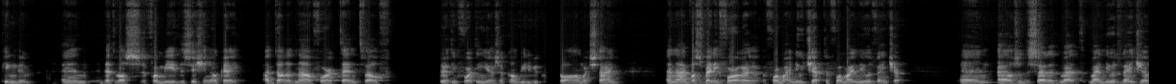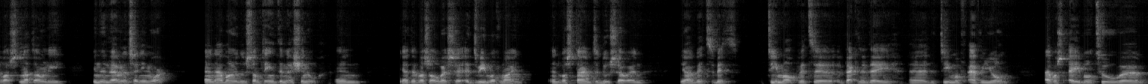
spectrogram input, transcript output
kingdom. And that was for me a decision. Okay, I've done it now for 10, 12, 13, 14 years. I can't really recall how much time. And I was ready for uh, for my new chapter, for my new adventure. And I also decided that my new adventure was not only in the Netherlands anymore, and I want to do something international. And yeah, that was always a, a, dream of mine, and it was time to do so. And yeah, with with team up with uh, back in the day uh, the team of Avignon, I was able to uh,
